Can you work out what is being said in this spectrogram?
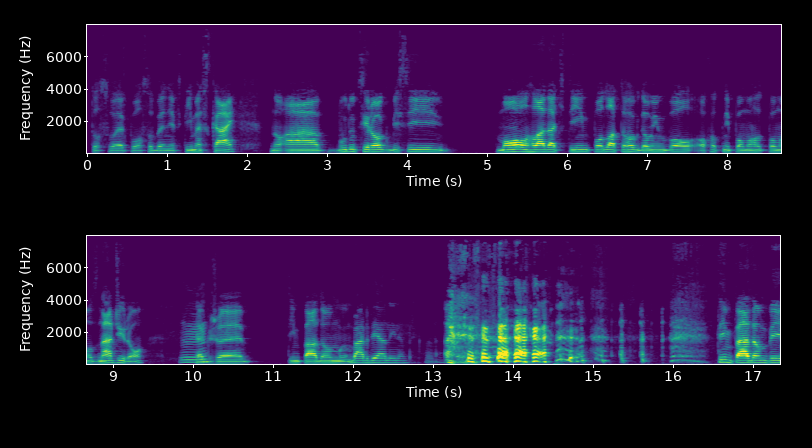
to svoje pôsobenie v týme Sky. No a budúci rok by si mohol hľadať tým podľa toho, kto by mu bol ochotný pomoho- pomôcť na Giro, Mm. Takže tým pádom... Bardiany napríklad. tým pádom by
